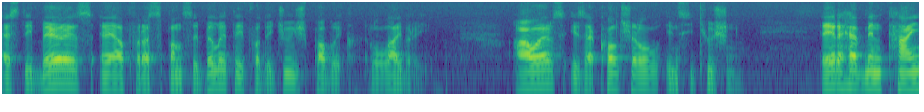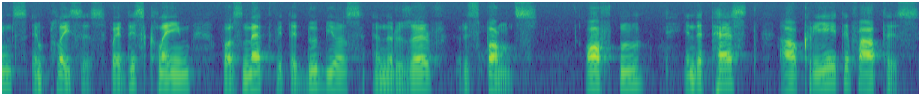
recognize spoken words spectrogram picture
as the bearers of responsibility for the Jewish Public Library. Ours is a cultural institution. There have been times and places where this claim was met with a dubious and reserved response. Often, in the past, our creative artists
